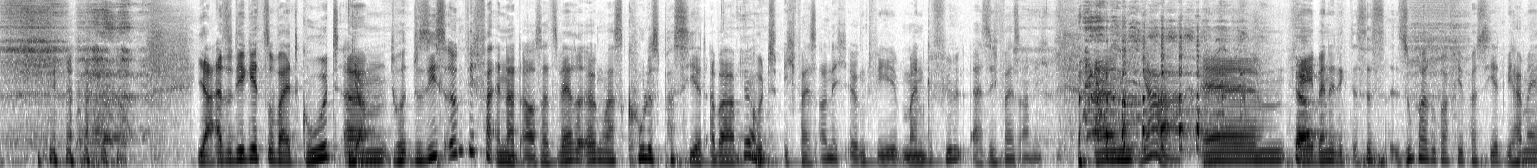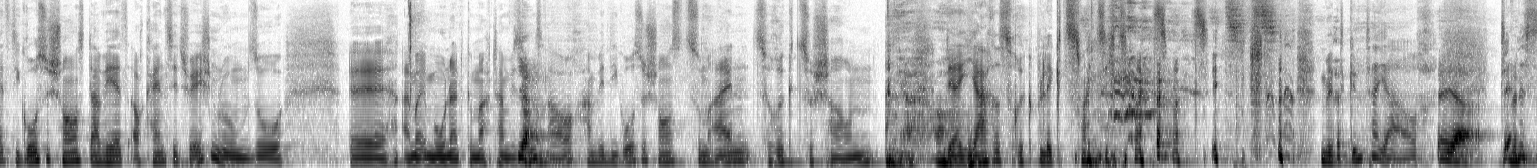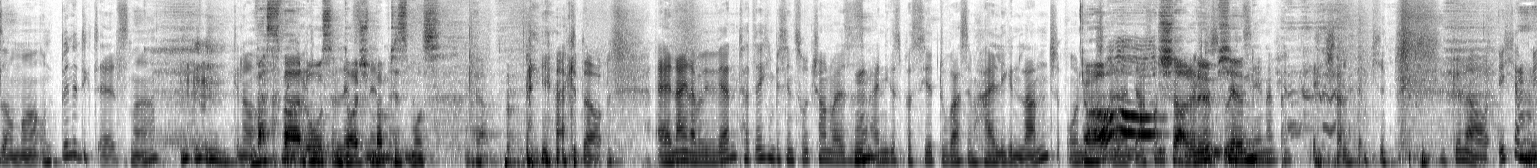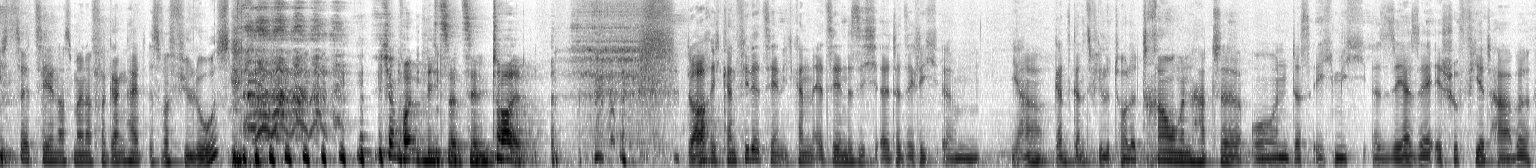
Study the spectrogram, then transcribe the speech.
Ja, also dir geht soweit gut. Ja. Ähm, du, du, siehst irgendwie verändert aus, als wäre irgendwas Cooles passiert. Aber ja. gut, ich weiß auch nicht. Irgendwie mein Gefühl, also ich weiß auch nicht. ähm, ja, ähm, ja, ey Benedikt, es ist super, super viel passiert. Wir haben ja jetzt die große Chance, da wir jetzt auch kein Situation Room so äh, einmal im Monat gemacht haben, wie ja. sonst auch, haben wir die große Chance, zum einen zurückzuschauen. Ja. Oh. Der Jahresrückblick 2022 mit Günther Jauch, ja. Dennis Sommer und Benedikt Elsner. genau. Was war los im deutschen Baptismus? Ja. ja, genau. Äh, nein, aber wir werden tatsächlich ein bisschen zurückschauen, weil es ist hm? einiges passiert. Du warst im Heiligen Land und oh, äh, davon Schalömchen. erzählen. Ich, Schalömchen. Genau. Ich habe nichts zu erzählen aus meiner Vergangenheit. Es war viel los. ich habe heute nichts zu erzählen. Toll. Doch, ich kann viel erzählen. Ich kann erzählen, dass ich äh, tatsächlich ähm, ja, ganz, ganz viele tolle Trauungen hatte und dass ich mich äh, sehr, sehr echauffiert habe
